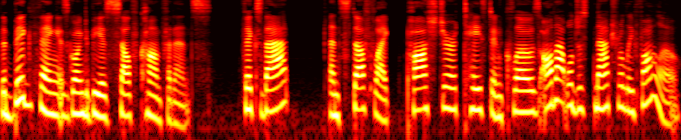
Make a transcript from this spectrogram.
The big thing is going to be his self confidence. Fix that, and stuff like posture, taste in clothes, all that will just naturally follow.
